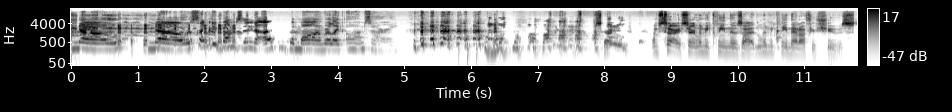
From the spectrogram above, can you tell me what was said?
No no. Somebody bumps into us at the mall and we're like oh i'm sorry. Sorry. i'm sorry sir. Let me clean those uh, let me clean that off your shoes.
